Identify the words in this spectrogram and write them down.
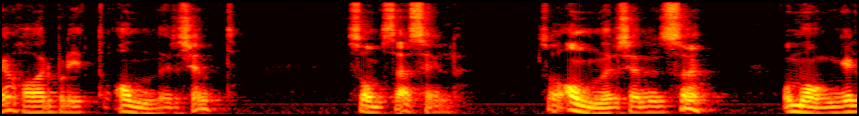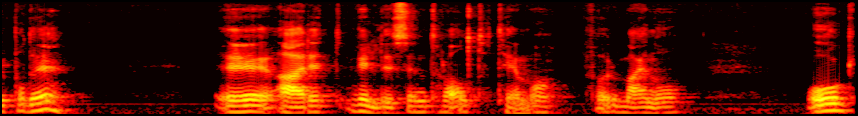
har blitt anerkjent som seg selv. Så anerkjennelse og mangel på det eh, er et veldig sentralt tema for meg nå. Og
